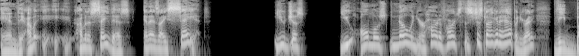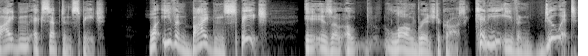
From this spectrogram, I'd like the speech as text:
And the, I'm, I'm going to say this, and as I say it, you just, you almost know in your heart of hearts this is just not going to happen. You ready? The Biden acceptance speech. Well, even Biden's speech is a, a long bridge to cross. Can he even do it?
